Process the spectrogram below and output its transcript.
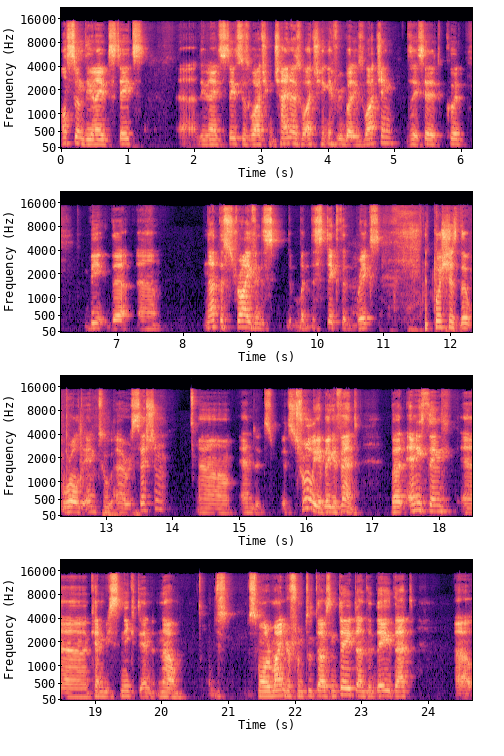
also in the United States. Uh, the United States is watching, China is watching, everybody's watching. I said, it could be the um, not the strive, the, but the stick that breaks. It pushes the world into a recession, uh, and it's it's truly a big event. But anything uh, can be sneaked in now. Just small reminder from 2008 and the day that uh,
